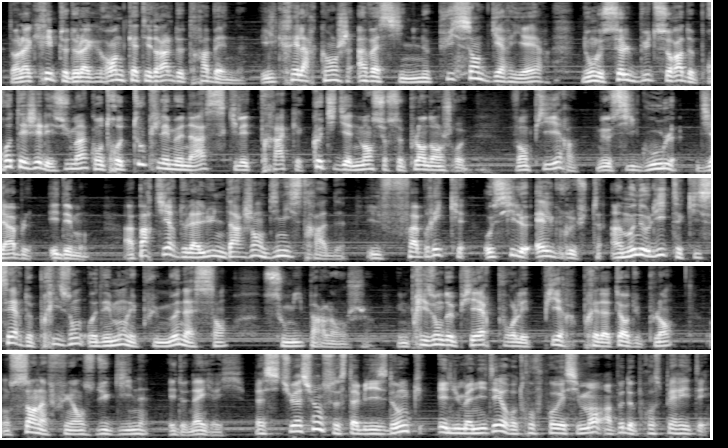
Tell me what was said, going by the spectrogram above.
Dans la crypte de la grande cathédrale de Traben, il crée l'archange Avacine, une puissante guerrière dont le seul but sera de protéger les humains contre toutes les menaces qui les traquent quotidiennement sur ce plan dangereux. Vampires, mais aussi ghouls, diables et démons. À partir de la lune d'argent d'Inistrad, il fabrique aussi le Helgruft, un monolithe qui sert de prison aux démons les plus menaçants soumis par l'ange. Une prison de pierre pour les pires prédateurs du plan, on sent l'influence du Guin et de Nairi. La situation se stabilise donc et l'humanité retrouve progressivement un peu de prospérité.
